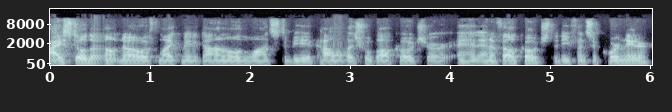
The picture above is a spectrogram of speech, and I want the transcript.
I still don't know if Mike Macdonald wants to be a college football coach or an NFL coach, the defensive coordinator.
